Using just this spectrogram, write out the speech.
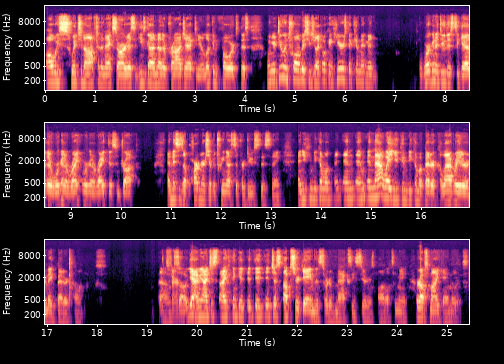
always switching off to the next artist and he's got another project and you're looking forward to this when you're doing 12 issues you're like okay here's the commitment we're going to do this together we're going to write we're going to write this and draw and this is a partnership between us to produce this thing and you can become a and and in that way you can become a better collaborator and make better comics um, so yeah, I mean, I just I think it, it it it just ups your game. This sort of maxi series model to me, or ups my game at least.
